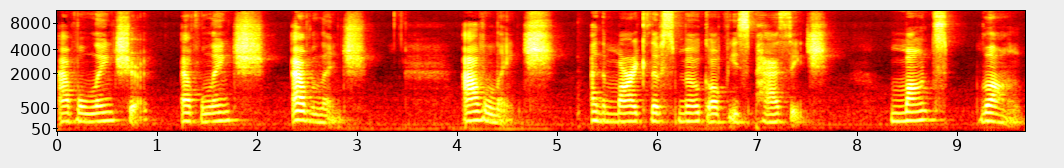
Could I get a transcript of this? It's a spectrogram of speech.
avalanche, avalanche, avalanche, avalanche, and marked the smoke of its passage. Mount Blanc,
